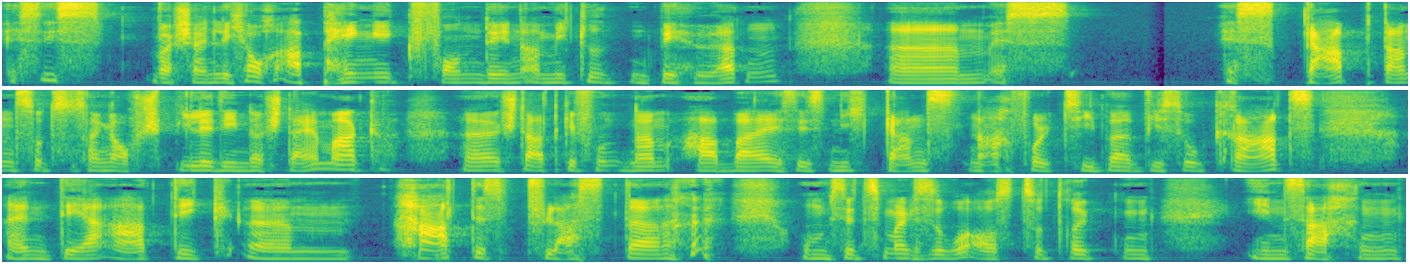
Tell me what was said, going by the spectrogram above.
es ist wahrscheinlich auch abhängig von den ermittelnden Behörden. Ähm, es es gab dann sozusagen auch Spiele, die in der Steiermark äh, stattgefunden haben, aber es ist nicht ganz nachvollziehbar, wieso Graz ein derartig ähm, hartes Pflaster, um es jetzt mal so auszudrücken, in Sachen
